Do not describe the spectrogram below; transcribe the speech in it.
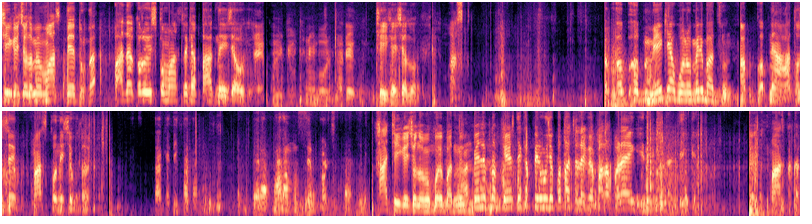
ठीक है चलो मैं मास्क दे दूँगा। वादा करो इसको मास्क लेकर भाग नहीं जाओगे। ठीक है चलो। मास्क। अब अब अब मैं क्या बोल? रहा हूँ मेरी बात सुन। आप अपने हाथों से मास्क को नीचे उतार। ताकि दिखाता हूँ। मुझसे चुका हाँ। ठीक है चलो मैं कोई बात नहीं। पहले अपना फेस देखा फिर मुझे पता चलेगा। पाला पड़ाएगी ठीक है। मास्क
